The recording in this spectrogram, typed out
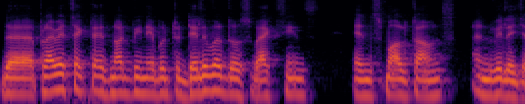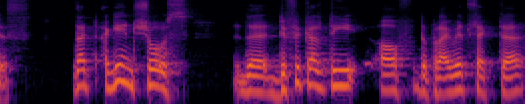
the private sector has not been able to deliver those vaccines in small towns and villages. That again shows the difficulty of the private sector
